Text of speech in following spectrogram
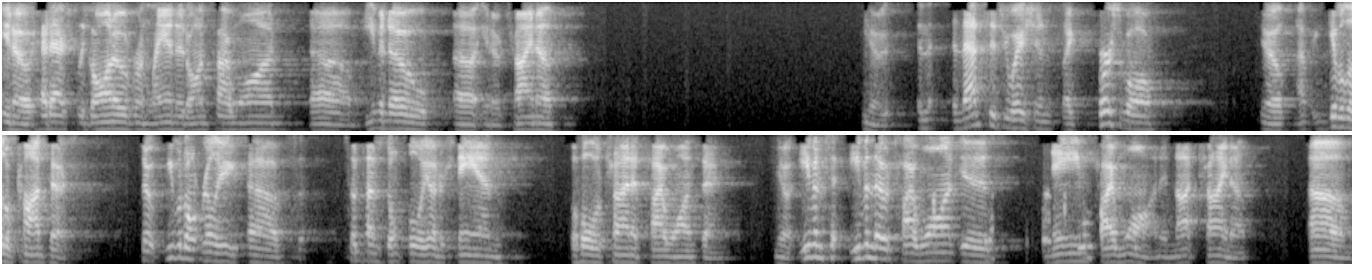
you know had actually gone over and landed on Taiwan, um, even though uh, you know China, you know, in in that situation, like first of all, you know, give a little context. So people don't really uh, sometimes don't fully understand the whole China Taiwan thing you know, even to, even though Taiwan is named Taiwan and not China, um,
